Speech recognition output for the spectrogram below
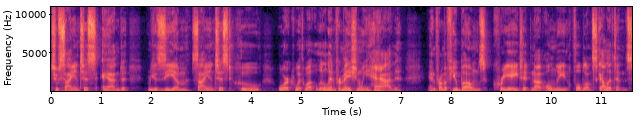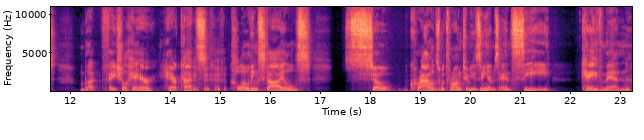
to scientists and museum scientists who worked with what little information we had, and from a few bones created not only full-blown skeletons, but facial hair, haircuts, clothing styles. So crowds would throng to museums and see cavemen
